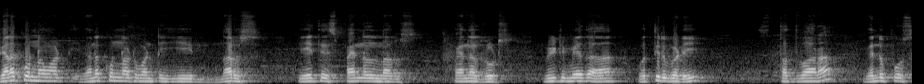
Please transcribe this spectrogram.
వెనకున్న వెనకున్నటువంటి ఈ నర్వ్స్ ఏదైతే స్పైనల్ నర్వ్స్ స్పైనల్ రూట్స్ వీటి మీద ఒత్తిడిపడి తద్వారా వెన్నుపూస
